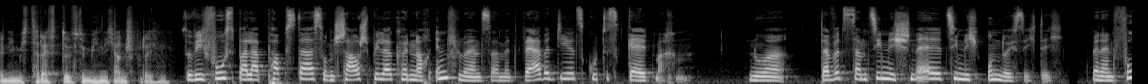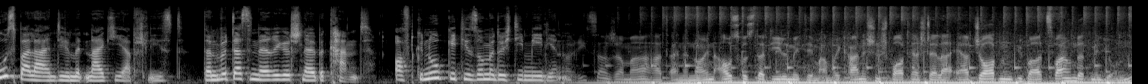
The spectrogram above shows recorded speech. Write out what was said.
wenn ihr mich trefft, dürft ihr mich nicht ansprechen. So wie Fußballer, Popstars und Schauspieler können auch Influencer mit Werbedeals gutes Geld machen. Nur, da wird's dann ziemlich schnell, ziemlich undurchsichtig. Wenn ein Fußballer einen Deal mit Nike abschließt, dann wird das in der Regel schnell bekannt. Oft genug geht die Summe durch die Medien. Paris Saint-Germain hat einen neuen Ausrüsterdeal mit dem amerikanischen Sporthersteller Air Jordan über 200 Millionen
